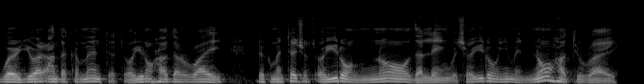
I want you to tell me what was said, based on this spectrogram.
where you are undocumented, or you don't have the right documentation, or you don't know the language, or you don't even know how to write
